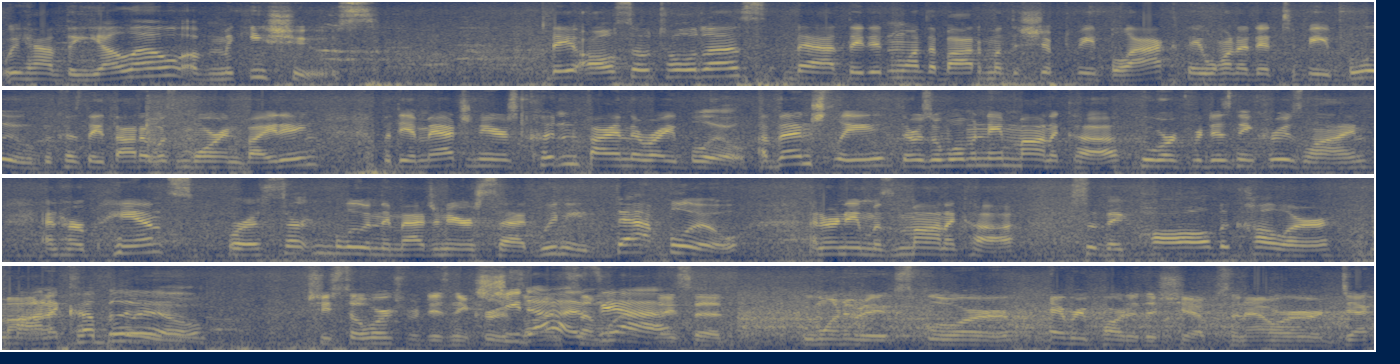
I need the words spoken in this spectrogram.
we have the yellow of Mickey shoes. They also told us that they didn't want the bottom of the ship to be black, they wanted it to be blue because they thought it was more inviting, but the Imagineers couldn't find the right blue. Eventually, there was a woman named Monica who worked for Disney Cruise Line, and her pants were a certain blue, and the Imagineers said, We need that blue. And her name was Monica, so they call the color Monica, Blue. She still works for Disney Cruise She Line does, somewhere. yeah. They said we wanted to explore every part of the ship. So now we're deck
